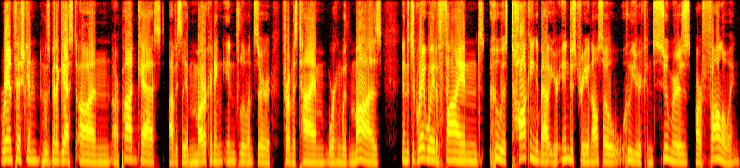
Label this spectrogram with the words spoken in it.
Rand Fishkin, who's been a guest on our podcast, obviously a marketing influencer from his time working with Moz, and it's a great way to find who is talking about your industry and also who your consumers are following.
